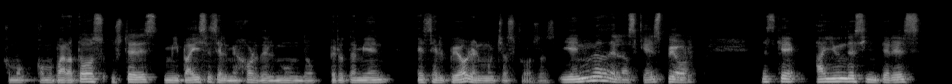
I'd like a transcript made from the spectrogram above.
como, como para todos ustedes, mi país es el mejor del mundo, pero también es el peor en muchas cosas. Y en una de las que es peor, es que hay un desinterés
